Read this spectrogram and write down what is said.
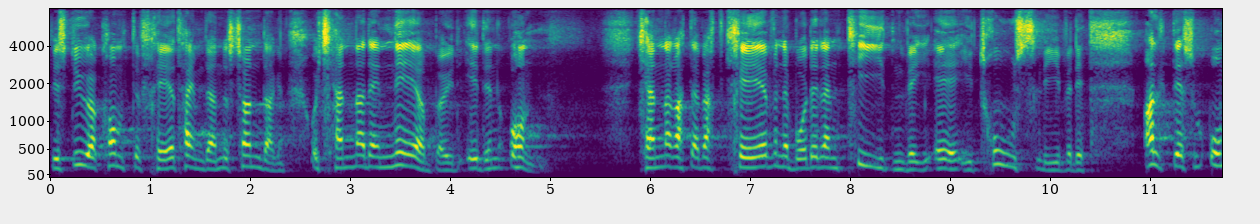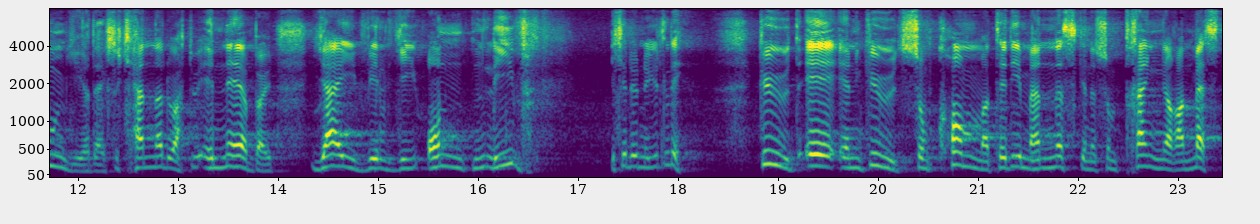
Hvis du har kommet til Fredheim denne søndagen og kjenner deg nedbøyd i din ånd, kjenner at det har vært krevende både den tiden vi er i, troslivet ditt, alt det som omgir deg, så kjenner du at du er nedbøyd. Jeg vil gi ånden liv. ikke det nydelig? Gud er en Gud som kommer til de menneskene som trenger han mest,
